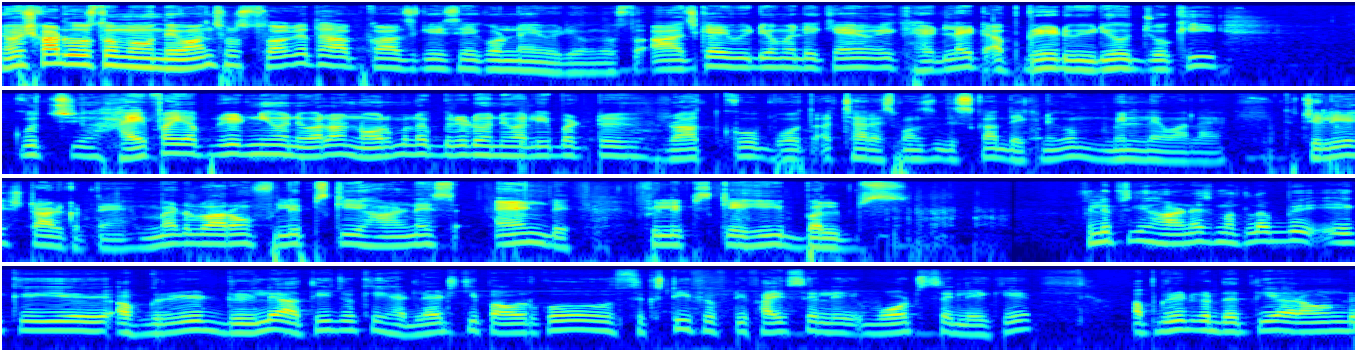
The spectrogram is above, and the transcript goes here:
नमस्कार दोस्तों, मैं हूँ देवांश और स्वागत है आपका आज के इस एक और नए वीडियो में। दोस्तों, आज का ये वीडियो में लेके आया हूँ एक हेडलाइट अपग्रेड वीडियो जो कि कुछ हाई फाई अपग्रेड नहीं होने वाला नॉर्मल अपग्रेड होने वाली बट रात को बहुत अच्छा रिस्पॉन्स जिसका देखने को मिलने वाला है। तो चलिए स्टार्ट करते हैं। मैं डलवा रहा हूँ फिलिप्स की हार्नेस एंड फिलिप्स के ही बल्ब्स फिलिप्स की हार्नेस मतलब एक ये अपग्रेडेड रिले आती है जो कि हेडलाइट्स की पावर को 60 55 से ले वॉट से लेके अपग्रेड कर देती है around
